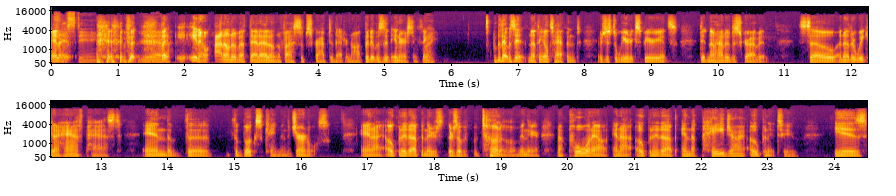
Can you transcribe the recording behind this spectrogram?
And I- interesting. but Yeah. but you know, I don't know about that. I don't know if I subscribe to that or not. But it was an interesting thing. Right. But that was it. Nothing else happened. It was just a weird experience. Didn't know how to describe it. So another week and a half passed, and the the the books came in the journals, and I open it up and there's there's a ton of them in there. And I pull one out and I open it up and the page I open it to is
